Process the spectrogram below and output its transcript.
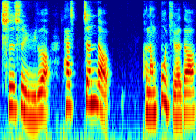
吃是娱乐，他真的可能不觉得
